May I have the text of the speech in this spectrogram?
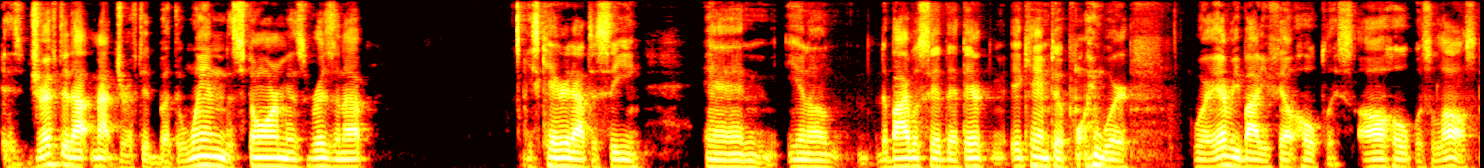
is drifted out, not drifted, but the wind, the storm has risen up. He's carried out to sea, and you know the Bible said that there it came to a point where where everybody felt hopeless, all hope was lost,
